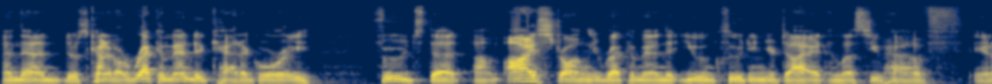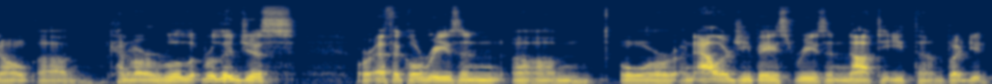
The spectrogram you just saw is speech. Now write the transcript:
And then there's kind of a recommended category foods that um, I strongly recommend that you include in your diet unless you have, you know, um, kind of a religious or ethical reason um, or an allergy based reason not to eat them. But you,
